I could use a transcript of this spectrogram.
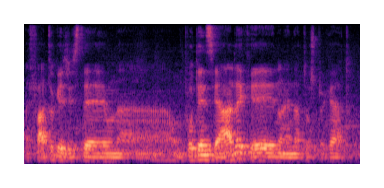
al fatto che esiste una, un potenziale che non è andato sprecato.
